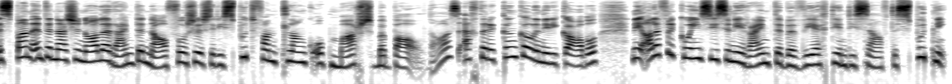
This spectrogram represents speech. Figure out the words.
'n Span internasionale ruimtenavorsers het die spoed van klank op Mars bepaal. Daar is egter 'n kinkel in hierdie kabel. Nie alle frekwensies in die ruimte beweeg teen dieselfde spoed nie.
